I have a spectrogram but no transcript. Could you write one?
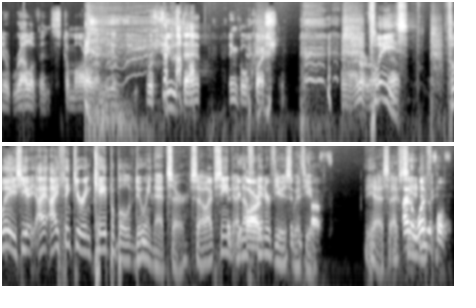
irrelevance tomorrow. I mean, refuse to answer a single question. Please. Please, you, I, I think you're incapable of doing that, sir. So I've seen enough interviews with you. Tough. Yes, I've i had a wonderful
